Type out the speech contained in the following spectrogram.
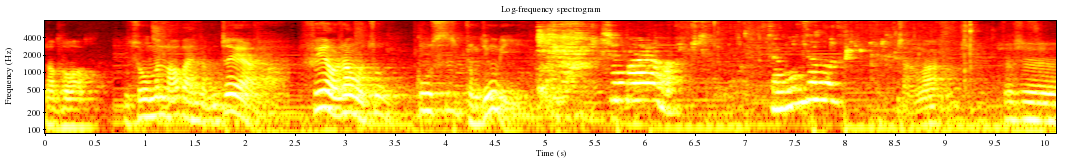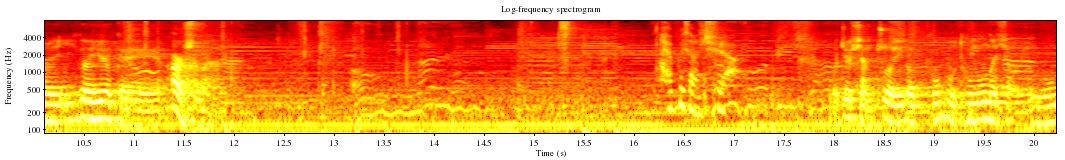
老婆，你说我们老板怎么这样啊？非要让我做公司总经理。升官了吗？涨工资了吗？涨了，就是一个月给二十万。还不想去啊？我就想做一个普普通通的小员工，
